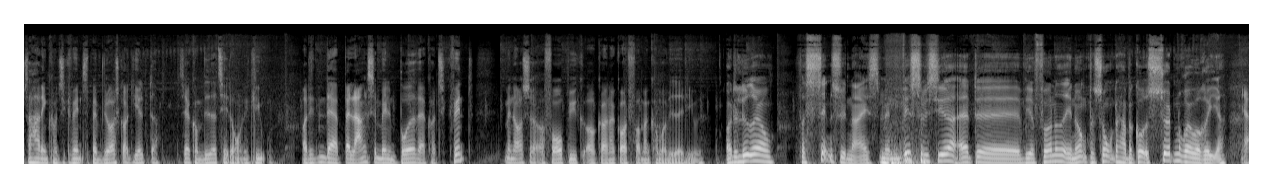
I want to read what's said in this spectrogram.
så har det en konsekvens, men vi vil også godt hjælpe dig til at komme videre til et ordentligt liv. Og det er den der balance mellem både at være konsekvent, men også at forebygge og gøre noget godt for, at man kommer videre i livet. Og det lyder jo for sindssygt nice, men hvis så vi siger, at øh, vi har fundet en ung person, der har begået 17 røverier, Ja.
